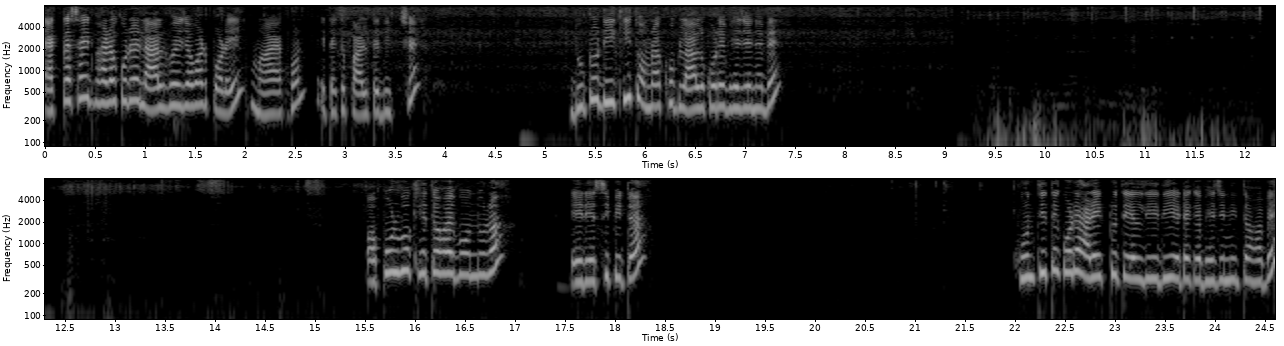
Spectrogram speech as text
একটা সাইড ভালো করে লাল হয়ে যাওয়ার পরে মা এখন এটাকে পাল্টে দিচ্ছে। দুটো ডিকই তোমরা খুব লাল করে ভেজে নেবে। অপূর্ব খেতে হয় বন্ধুরা এই রেসিপিটা খুন্তিতে করে আরেকটু তেল দিয়ে দিয়ে এটাকে ভেজে নিতে হবে।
